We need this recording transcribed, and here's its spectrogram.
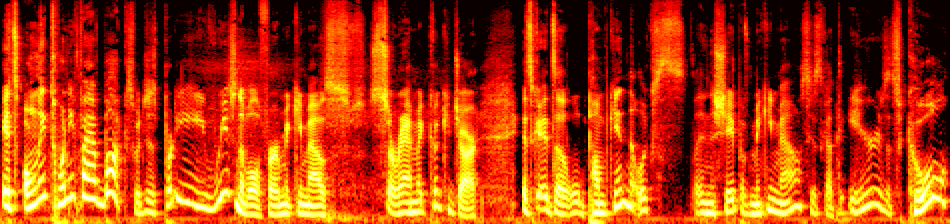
It's only twenty five bucks, which is pretty reasonable for a Mickey Mouse ceramic cookie jar. It's it's a little pumpkin that looks in the shape of Mickey Mouse. He's got the ears. It's cool.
